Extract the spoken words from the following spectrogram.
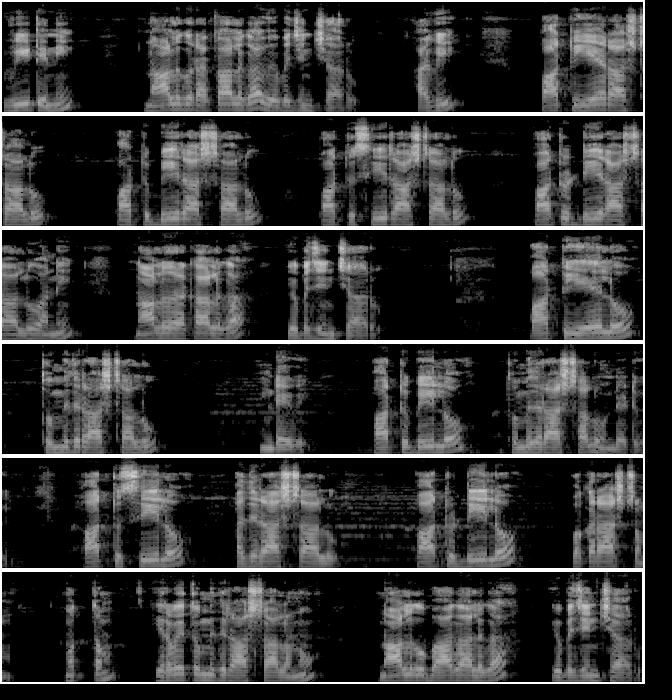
వీటిని నాలుగు రకాలుగా విభజించారు. అవి పార్ట్ ఏ రాష్ట్రాలు పార్ట్ బి రాష్ట్రాలు పార్ట్ సి రాష్ట్రాలు పార్ట్ డి రాష్ట్రాలు అని నాలుగు రకాలుగా విభజించారు. పార్ట్ ఏలో తొమ్మిది రాష్ట్రాలు ఉండేవి. పార్ట్ బిలో తొమ్మిది రాష్ట్రాలు ఉండేటివి. పార్ట్ సిలో పది రాష్ట్రాలు. పార్ట్ డిలో ఒక రాష్ట్రం. మొత్తం ఇరవై తొమ్మిది రాష్ట్రాలను నాలుగు భాగాలుగా విభజించారు.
